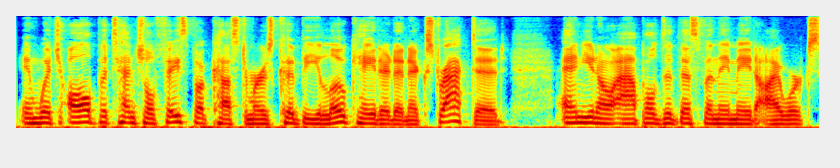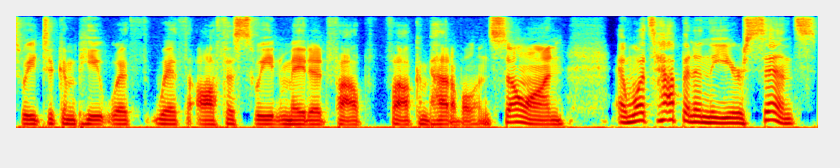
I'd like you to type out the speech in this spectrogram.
in which all potential Facebook customers could be located and extracted. And you know, Apple did this when they made iWork Suite to compete with with Office Suite and made it file file compatible and so on. And what's happened in the years since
